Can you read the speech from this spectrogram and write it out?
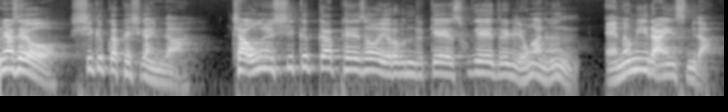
안녕하세요. C급 카페 시간입니다. 자, 오늘 C급 카페에서 여러분들께 소개해 드릴 영화는 에너미 라인스입니다.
